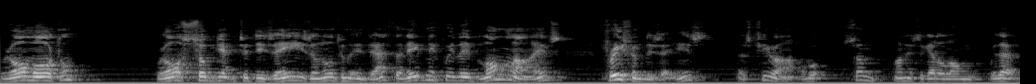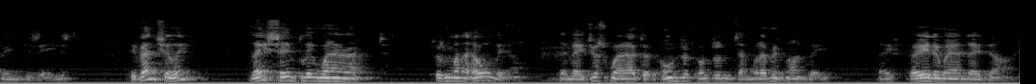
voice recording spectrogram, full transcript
We're all mortal, we're all subject to disease and ultimately death, and even if we live long lives free from disease, as few are, but some manage to get along without being diseased, eventually they simply wear out. Doesn't matter how old they are. They may just wear out at 100, 110, whatever it might be. They fade away and they die.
